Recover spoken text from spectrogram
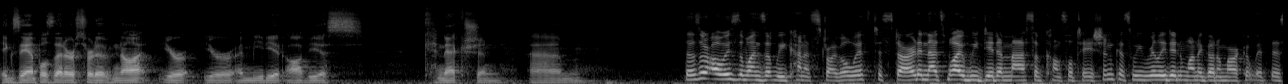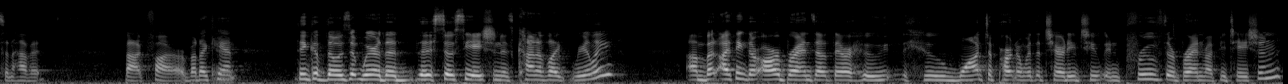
examples that are sort of not your your immediate obvious connection. Um, Those are always the ones that we kind of struggle with to start, and that's why we did a massive consultation because we really didn't want to go to market with this and have it backfire. But I can't think of those that where the, the association is kind of like, really? Um, but I think there are brands out there who, who want to partner with a charity to improve their brand reputation.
